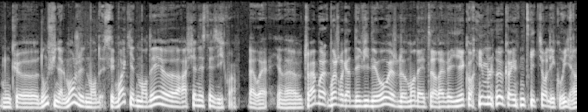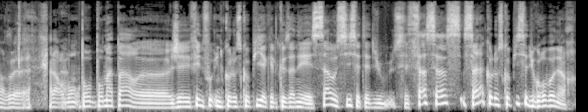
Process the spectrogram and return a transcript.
Donc euh, donc finalement j'ai demandé, c'est moi qui ai demandé euh, rachianesthésie quoi. Bah ouais, il y en a. Tu vois moi, moi je regarde des vidéos et je demande à être réveillé quand il me le quand il me triture les couilles. Hein, Alors bon, pour, pour ma part, euh, j'ai fait une, une coloscopie il y a quelques années et ça aussi c'était du, c'est ça, ça, ça la coloscopie c'est du gros bonheur.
